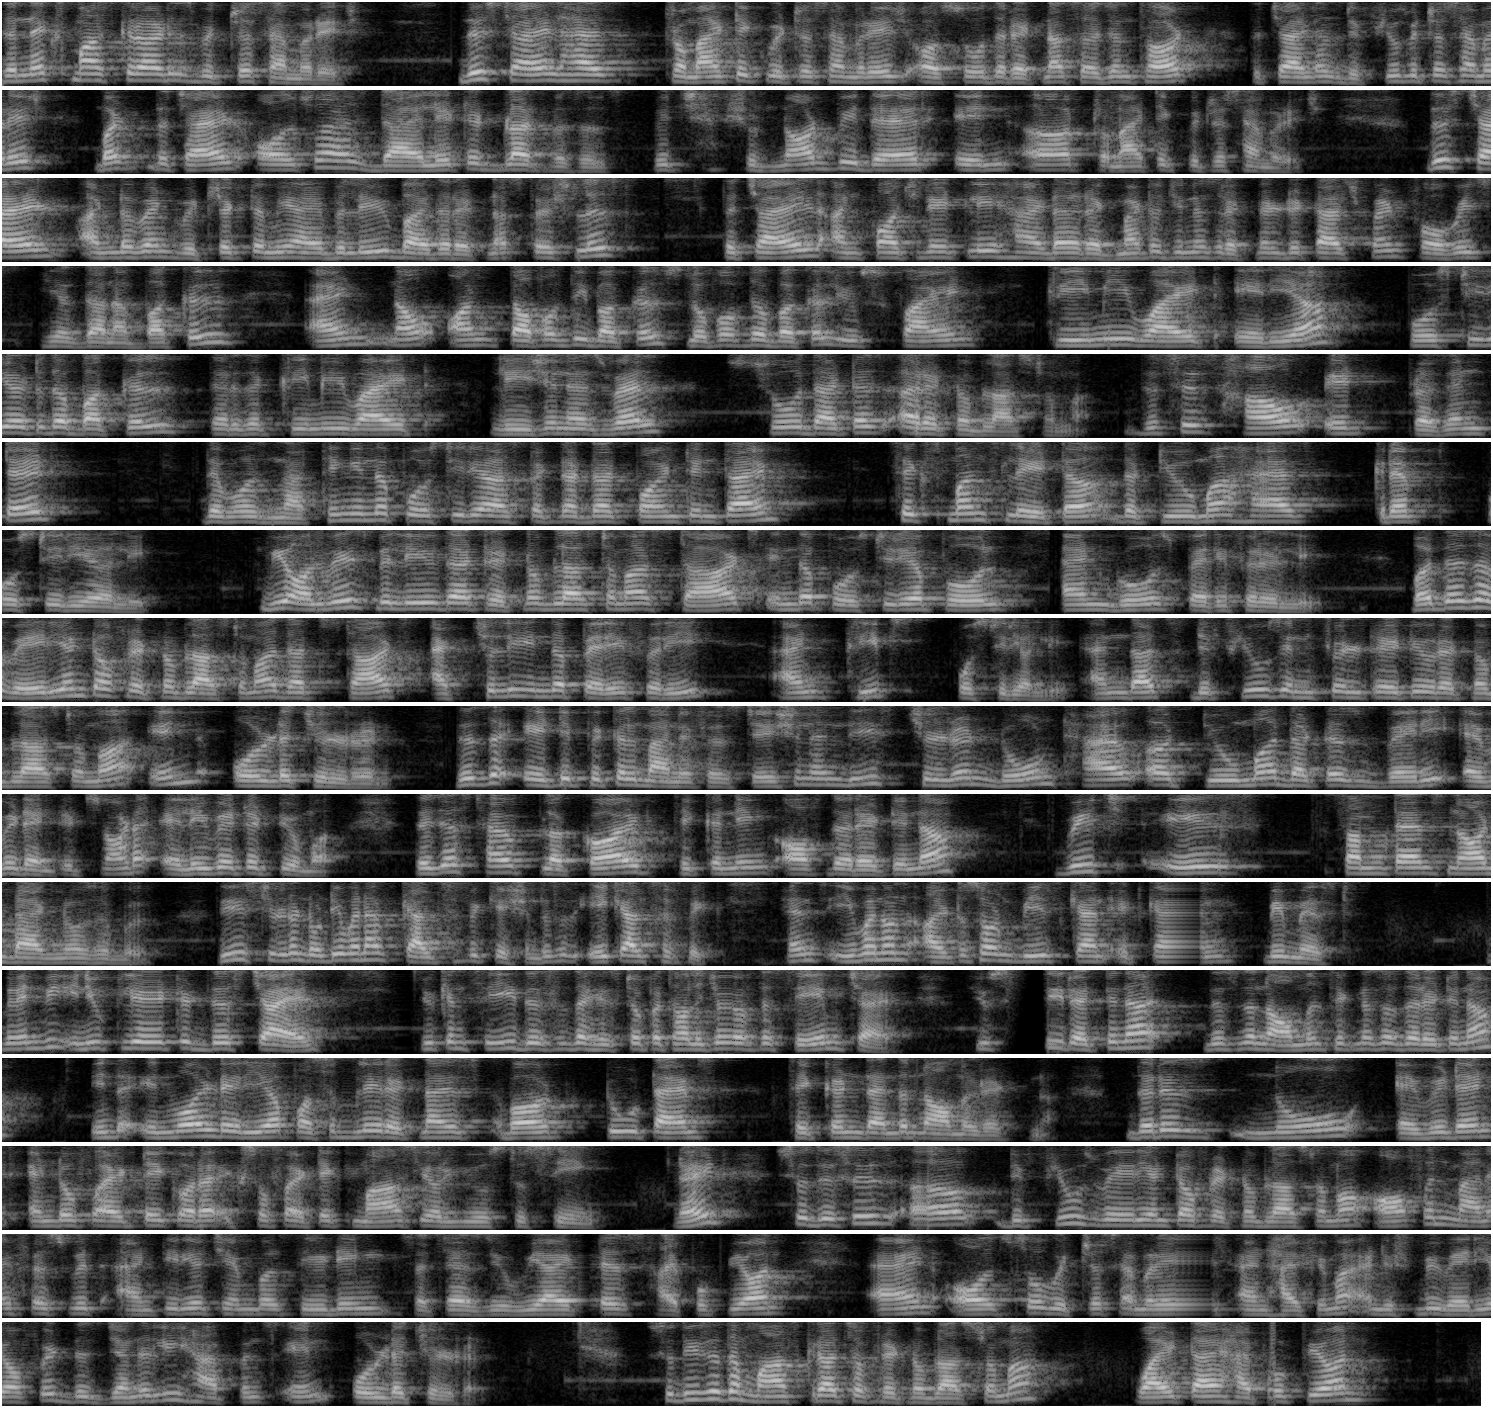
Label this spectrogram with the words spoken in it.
The next masquerade is vitreous hemorrhage. This child has traumatic vitreous hemorrhage or so the retina surgeon thought. The child has diffuse vitreous hemorrhage, but the child also has dilated blood vessels, which should not be there in a traumatic vitreous hemorrhage. This child underwent vitrectomy, I believe, by the retina specialist. The child unfortunately had a rhegmatogenous retinal detachment for which he has done a buckle. And now on top of the buckle, slope of the buckle, you find creamy white area. Posterior to the buckle, there is a creamy white lesion as well. So that is a retinoblastoma. This is how it presented. There was nothing in the posterior aspect at that point in time. Six months later, the tumor has crept posteriorly. We always believe that retinoblastoma starts in the posterior pole and goes peripherally. But there's a variant of retinoblastoma that starts actually in the periphery and creeps posteriorly. And that's diffuse infiltrative retinoblastoma in older children. This is the atypical manifestation, and these children don't have a tumor that is very evident. It's not an elevated tumor. They just have placoid thickening of the retina, which is sometimes not diagnosable. These children don't even have calcification. This is acalcific. Hence, even on ultrasound B scan, it can be missed. When we enucleated this child, you can see this is the histopathology of the same child. You see retina, this is the normal thickness of the retina. In the involved area, possibly retina is about two times thickened than the normal retina. There is no evident endophytic or exophytic mass you're used to seeing. right? So this is a diffuse variant of retinoblastoma, often manifests with anterior chamber seeding, such as uveitis, hypopyon, and also vitreous hemorrhage and hyphema, and you should be wary of it. This generally happens in older children. So these are the masquerades of retinoblastoma, white eye hypopyon,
